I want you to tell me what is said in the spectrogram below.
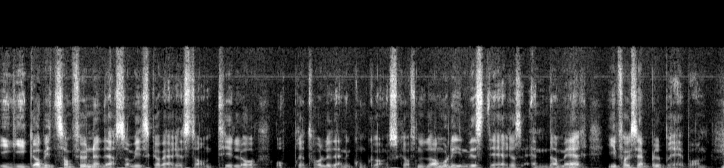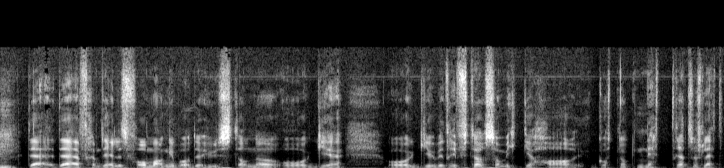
i gigabit-samfunnet dersom vi skal være i stand til å opprettholde denne konkurransekraften. Da må det investeres enda mer i f.eks. bredbånd. Mm. Det, det, er fremdeles for mange både husstander og, og bedrifter som ikke har godt nok nett, rett og slett,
